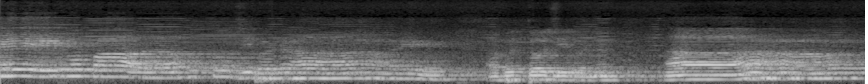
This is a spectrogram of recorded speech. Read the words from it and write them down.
હે ગોપાલ અબ તો જીવન હારે. અબ તો જીવન હારે.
